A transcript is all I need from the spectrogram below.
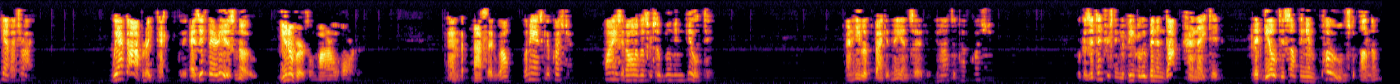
Yeah, that's right. We have to operate technically as if there is no universal moral order. And I said, well, let me ask you a question. Why is it all of us are so blooming guilty? And he looked back at me and said, you know, that's a tough question. Because it's interesting, the people who've been indoctrinated that guilt is something imposed upon them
